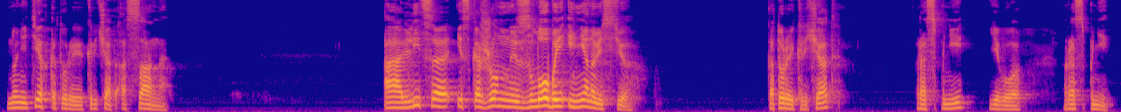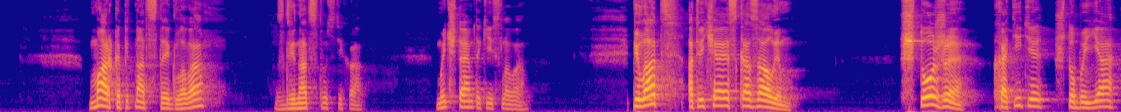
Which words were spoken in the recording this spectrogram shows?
но не тех, которые кричат «Асанна», а лица, искаженные злобой и ненавистью, которые кричат «Распни его, распни». Марка 15 глава с 12 стиха. Мы читаем такие слова. Пилат, отвечая, сказал им, «Что же хотите, чтобы я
